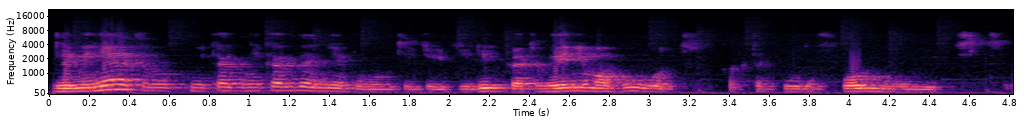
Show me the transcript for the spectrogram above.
Для меня это вот никак, никогда не было вот этих делений, поэтому я не могу вот как такую формулу вывести.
